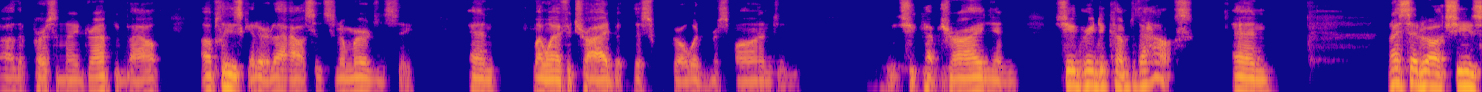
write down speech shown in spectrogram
uh, the person I dreamt about. Uh, please get her to the house. It's an emergency. And my wife had tried, but this girl wouldn't respond. And she kept trying and she agreed to come to the house. And I said, well, she's,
